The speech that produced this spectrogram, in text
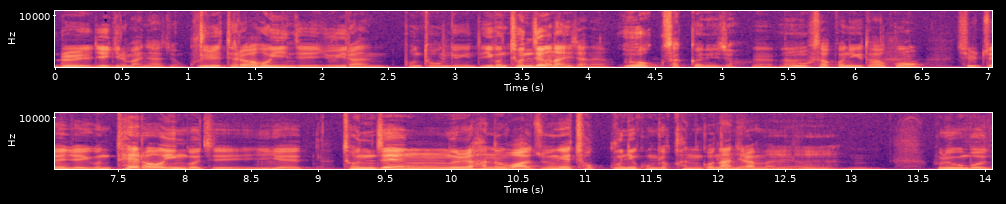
를 얘기를 많이 하죠. 9.11 테러가 거의 이제 유일한 본토 공격인데 이건 전쟁은 아니잖아요. 의혹 사건이죠. 예, 의혹 사건이기도 하고 실제 이제 이건 테러인 거지 이게 전쟁을 하는 와중에 적군이 공격한 건 아니란 말이에요. 음. 그리고 뭐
